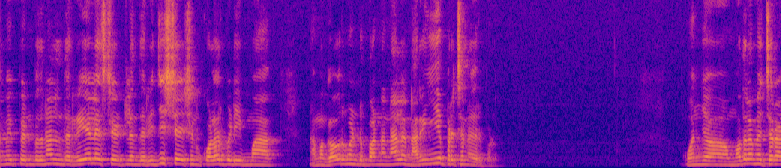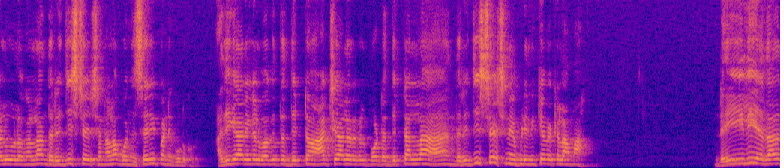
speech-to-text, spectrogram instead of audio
அமைப்பு என்பதனால் இந்த ரியல் எஸ்டேட்டில் இந்த ரிஜிஸ்ட்ரேஷன் குளறுபடி மா நம்ம கவர்மெண்ட் பண்ணனால நிறைய பிரச்சனை ஏற்படும். கொஞ்சம் முதலமைச்சர் அலுவலகம்லாம் இந்த ரிஜிஸ்ட்ரேஷனெல்லாம் கொஞ்சம் சரி பண்ணி கொடுக்கணும். அதிகாரிகள் வகுத்த திட்டம் ஆட்சியாளர்கள் போட்ட திட்டம்லாம் இந்த ரிஜிஸ்ட்ரேஷன் எப்படி நிற்க வைக்கலாமா? டெய்லி ஏதாவது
